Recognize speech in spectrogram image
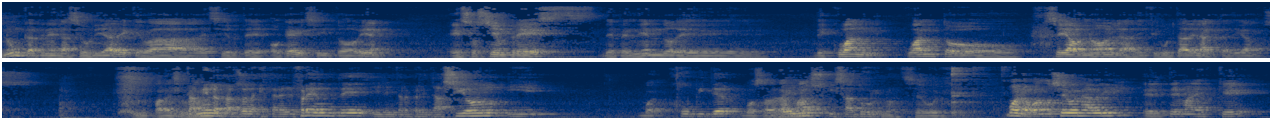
nunca tenés la seguridad de que va a decirte, ok, sí, todo bien. Eso siempre es dependiendo de, de cuán, cuánto sea o no la dificultad del acta, digamos. Para decirlo También las personas que están en el frente y la interpretación y Bueno, Júpiter, Vos sabrás Venus más. y Saturno. seguro. Bueno, cuando llego en abril, el tema es que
